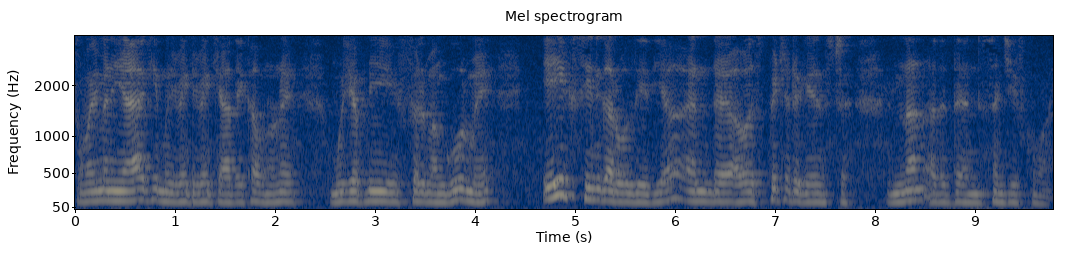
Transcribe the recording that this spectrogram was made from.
समझ में नहीं आया कि मुझे क्या देखा। उन्होंने मुझे अपनी फ़िल्म अंगूर में एक सीन का रोल दे दिया and I was pitted against none other than Sanjeev Kumar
